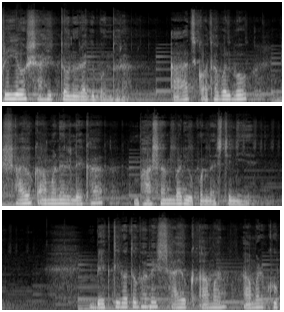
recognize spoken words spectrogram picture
প্রিয় সাহিত্য অনুরাগী বন্ধুরা, আজ কথা বলব শায়ক আমানের লেখা ভাসানবাড়ি উপন্যাসটি নিয়ে। ব্যক্তিগতভাবে শায়ক আমান আমার খুব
